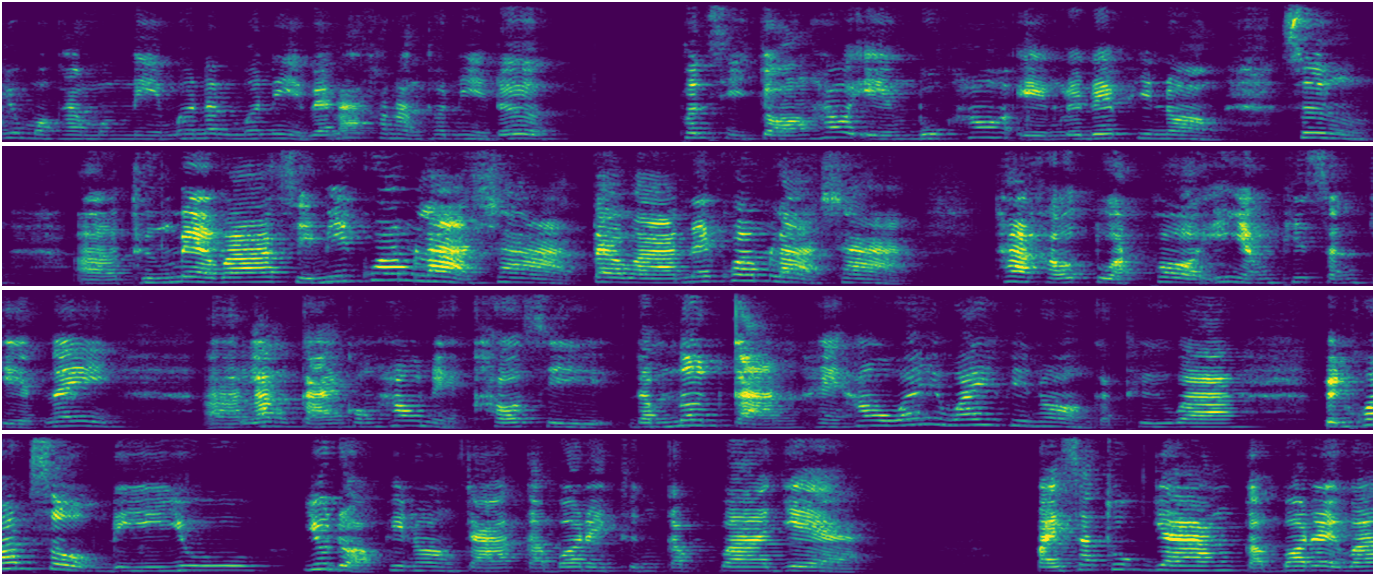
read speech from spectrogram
อยู่หมองทางมองนี้เมื่อนั้นเมื่อนี้เวลาเท่านั้นเท่านี้เด้อเพิ่นสิจองเฮาเองบุกเฮาเองเลยเด้พี่น้อง ซึ่งถึงแม้ว่าสิมีความล่าชาแต่ว่าในความล่าชาถ้าเขาตรวจพ่ออีหยังผิดสังเกตใน ร่างกายของเฮาเนี่ยเขาสิดำเนินการให้เฮาไว้ไว้พี่น้องก็ถือว่าเป็นความโศกดีอยู่อยู่ดอกพี่น้องจ้ากับบ่ได้ถึงกับว่าแย่ไปซะทุกอย่างกับบ่ได้ว่า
